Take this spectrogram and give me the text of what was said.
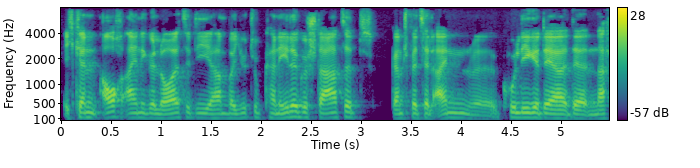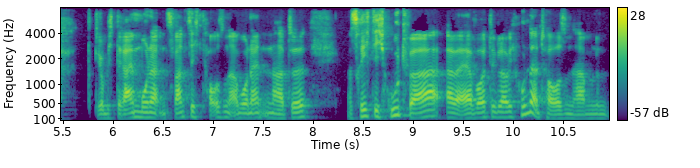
Ich kenne auch einige Leute, die haben bei YouTube Kanäle gestartet, ganz speziell einen äh, Kollege, der, der nach, glaube ich, drei Monaten 20.000 Abonnenten hatte was richtig gut war, aber er wollte, glaube ich, 100.000 haben. Dann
